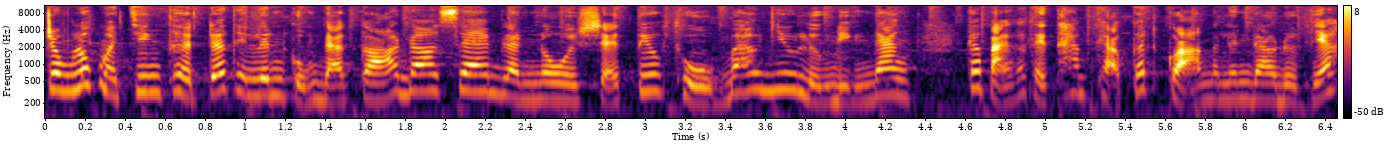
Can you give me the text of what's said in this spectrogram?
trong lúc mà chiên thịt đó thì Linh cũng đã có đo xem là nồi sẽ tiêu thụ bao nhiêu lượng điện năng. Các bạn có thể tham khảo kết quả mà Linh đo được nhé.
